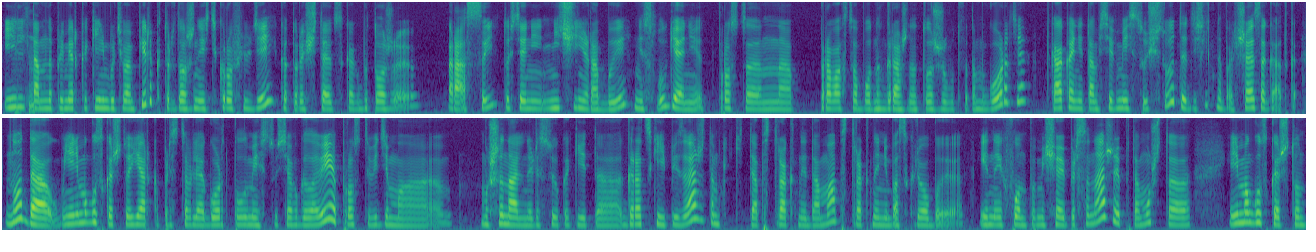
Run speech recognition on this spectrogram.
Или там, например, какие-нибудь вампиры, которые должны есть кровь людей, которые считаются как бы тоже расой, то есть они ничьи не рабы, не слуги, они просто на правах свободных граждан тоже живут в этом городе. Как они там все вместе существуют, это действительно большая загадка. Но да, я не могу сказать, что я ярко представляю город полумесяц у себя в голове, я просто, видимо, машинально рисую какие-то городские пейзажи, там какие-то абстрактные дома, абстрактные небоскребы, и на их фон помещаю персонажей, потому что я не могу сказать, что он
